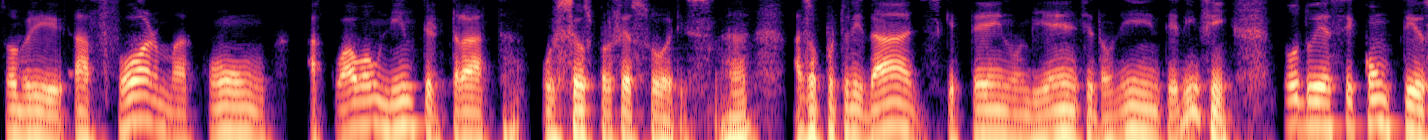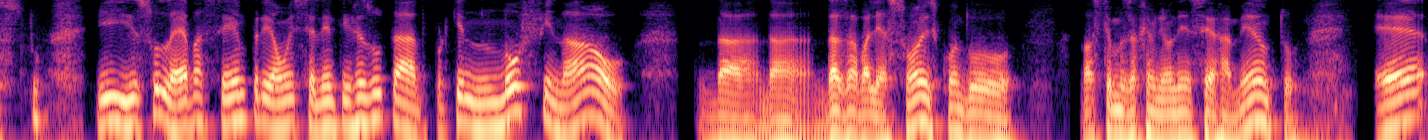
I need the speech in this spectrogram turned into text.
sobre a forma com a qual a Uninter trata os seus professores, né? as oportunidades que tem no ambiente da Uninter, enfim, todo esse contexto. E isso leva sempre a um excelente resultado, porque no final da, da, das avaliações, quando nós temos a reunião de encerramento, é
